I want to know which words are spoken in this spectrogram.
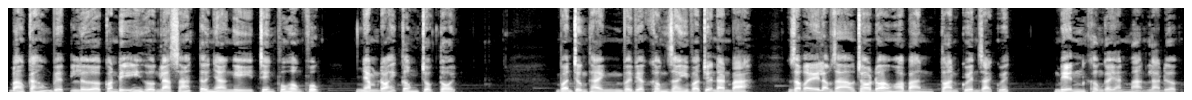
báo cáo việc lừa con đĩ hưởng la sát tới nhà nghỉ trên phố Hồng Phúc nhằm đói công chuộc tội. Vẫn trung thành với việc không dây vào chuyện đàn bà. Do vậy lão giao cho đóa hoa ban toàn quyền giải quyết. Miễn không gây án mạng là được.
